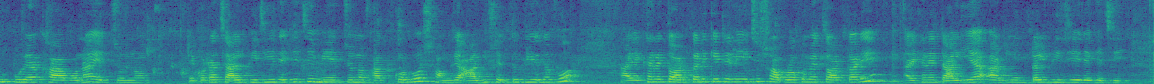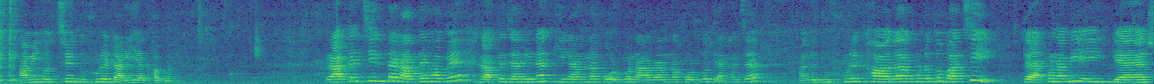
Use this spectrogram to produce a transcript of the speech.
দুপুরে আর খাওয়াবো না, এর জন্য একটা চাল ভিজিয়ে রেখেছি, মেয়ের জন্য ভাত করব, সঙ্গে আলু সেদ্ধ দিয়ে দেবো। আর এখানে তরকারি কেটে নিয়েছি, সব রকমের তরকারি। আর এখানে ডালিয়া আর মুগ ডাল ভিজিয়ে রেখেছি। আমি হচ্ছে দুপুরে ডালিয়া খাব। রাতের চিন্তা রাতে হবে, রাতে জানি না কি রান্না করব, না রান্না করব, দেখা যাক। আমি দুপুরে খাওয়া দাওয়া করে তো বাঁচি, তো এখন আমি এই গ্যাস,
